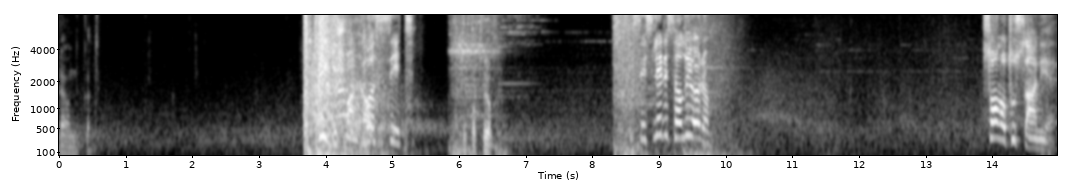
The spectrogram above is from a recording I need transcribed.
Hemen dikkat. Bir düşman kaldı. Basit. Infosu yok. Sesleri salıyorum. Son 30 saniye.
